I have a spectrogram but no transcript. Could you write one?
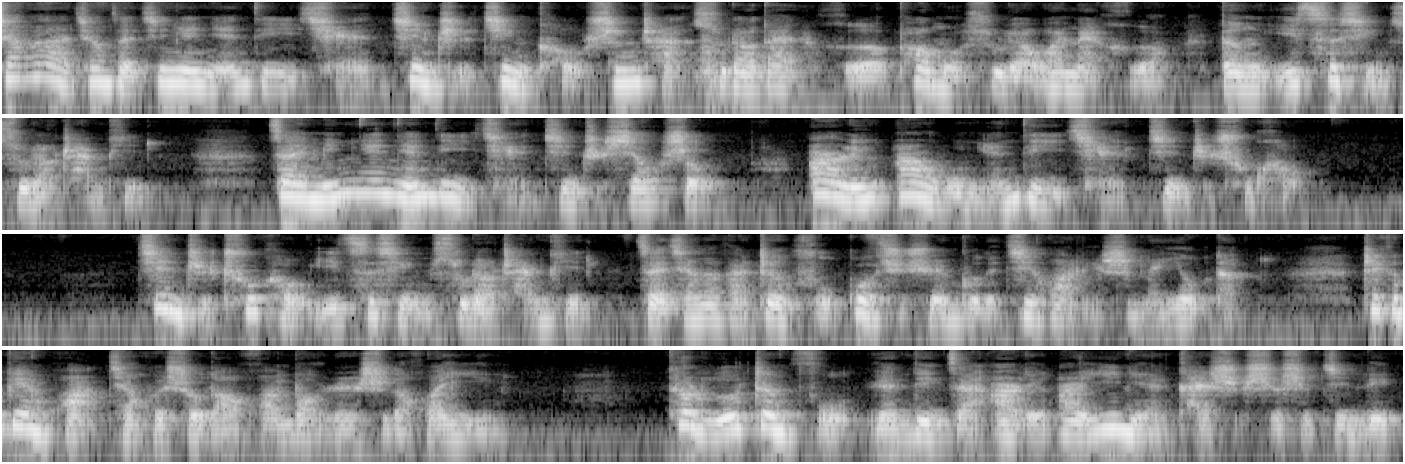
加拿大将在今年年底以前禁止进口生产塑料袋和泡沫塑料外卖盒等一次性塑料产品，在明年年底以前禁止销售，二零二五年底以前禁止出口。禁止出口一次性塑料产品，在加拿大政府过去宣布的计划里是没有的。这个变化将会受到环保人士的欢迎。特鲁多政府原定在二零二一年开始实施禁令。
